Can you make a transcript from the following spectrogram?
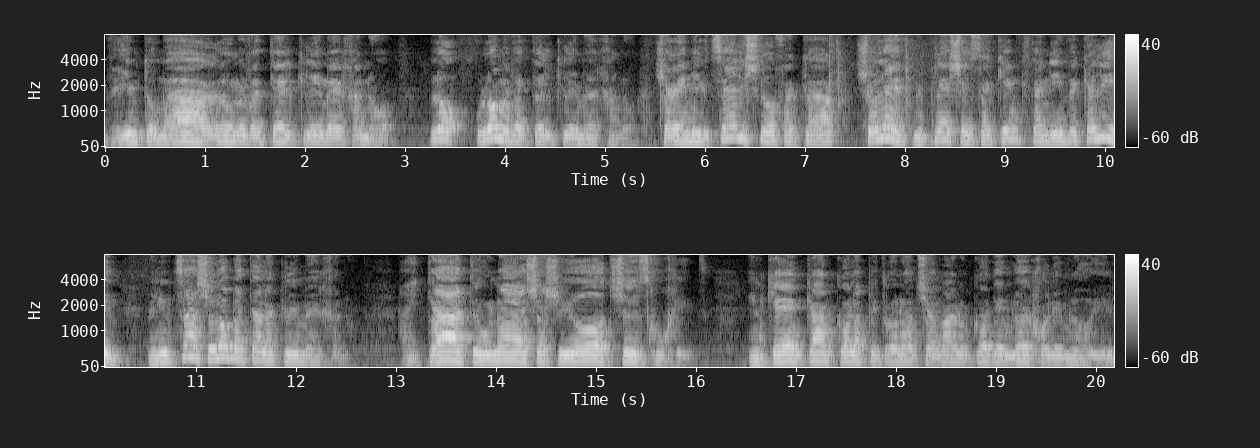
ואם תאמר, הרי הוא מבטל כלי מהיכנו, לא, הוא לא מבטל כלי מהיכנו. שהרי אם ירצה לשלוף הקר, שולף, מפני ששקים קטנים וקלים, ונמצא שלא בטל הכלי מהיכנו. הייתה תאונה ששויות של זכוכית. אם כן, כאן כל הפתרונות שאמרנו קודם לא יכולים להועיל.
